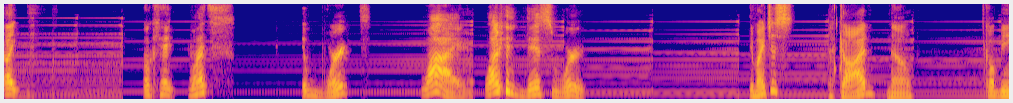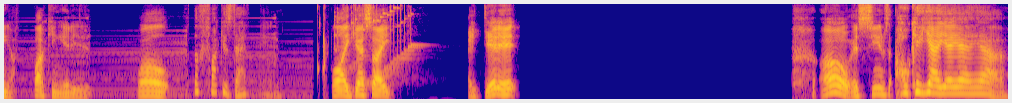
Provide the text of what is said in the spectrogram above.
like... Okay, what? It worked? Why? Why did this work? Am I just a god? No. It's called being a fucking idiot. Well, what the fuck is that thing? Well, I guess I... I did it. Oh, it seems... Okay, yeah, yeah, yeah, yeah.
